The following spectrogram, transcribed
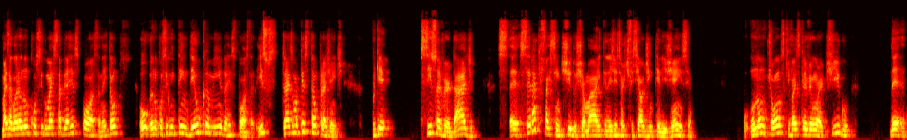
Mas agora eu não consigo mais saber a resposta, né? Então, ou eu não consigo entender o caminho da resposta. Isso traz uma questão para a gente. Porque se isso é verdade, é, será que faz sentido chamar a inteligência artificial de inteligência? O Noam Chomsky vai escrever um artigo né,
